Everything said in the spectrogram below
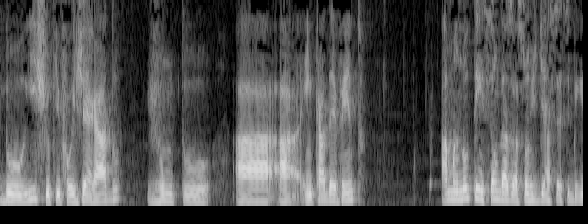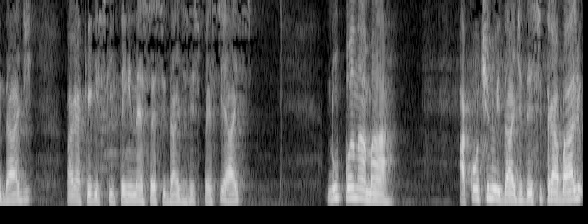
do lixo que foi gerado junto a, a, em cada evento a manutenção das ações de acessibilidade para aqueles que têm necessidades especiais. No Panamá, a continuidade desse trabalho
